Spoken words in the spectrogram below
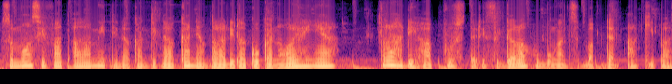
Semua sifat alami tindakan-tindakan yang telah dilakukan olehnya telah dihapus dari segala hubungan sebab dan akibat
